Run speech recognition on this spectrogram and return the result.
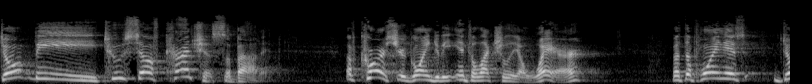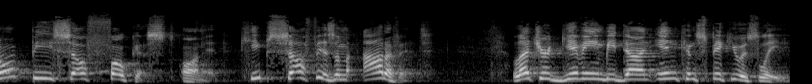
Don't be too self conscious about it. Of course, you're going to be intellectually aware, but the point is don't be self focused on it. Keep selfism out of it. Let your giving be done inconspicuously.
